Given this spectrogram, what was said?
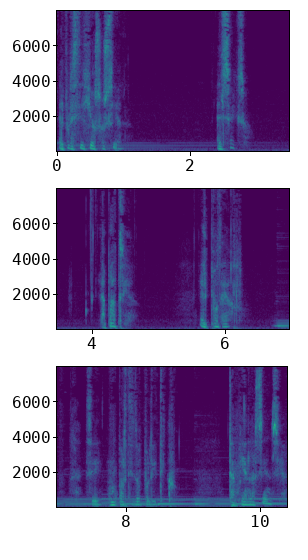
el prestigio social, el sexo, la patria, el poder, sí, un partido político, también la ciencia,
